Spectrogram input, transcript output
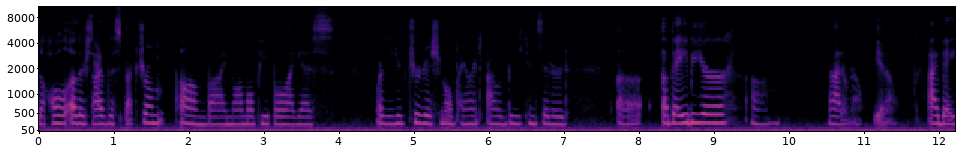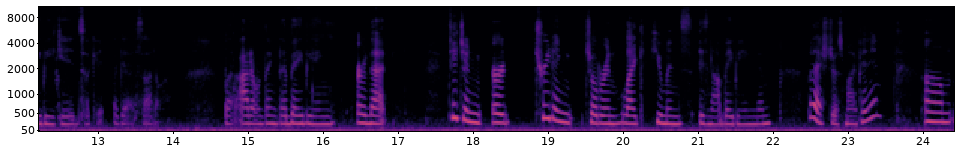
the whole other side of the spectrum um, by normal people, I guess, or the traditional parent, I would be considered uh, a babyer. Um, I don't know, you know. I baby kids, I guess, I don't know. But I don't think that babying or that teaching or treating children like humans is not babying them, but that's just my opinion. Um,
